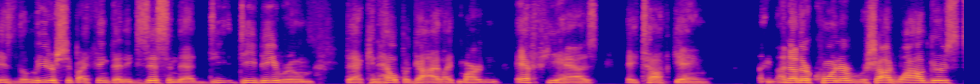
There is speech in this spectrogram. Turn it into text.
is the leadership I think that exists in that D- DB room that can help a guy like Martin if he has a tough game. Another corner, Rachad Wildgoose,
